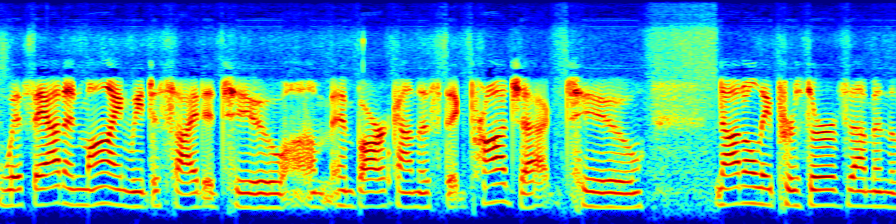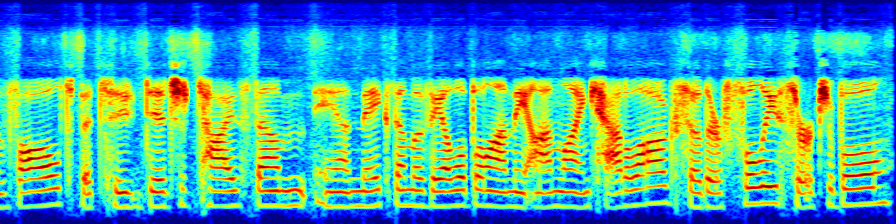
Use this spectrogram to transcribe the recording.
with that in mind, we decided to um, embark on this big project to not only preserve them in the vault, but to digitize them and make them available on the online catalog so they're fully searchable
